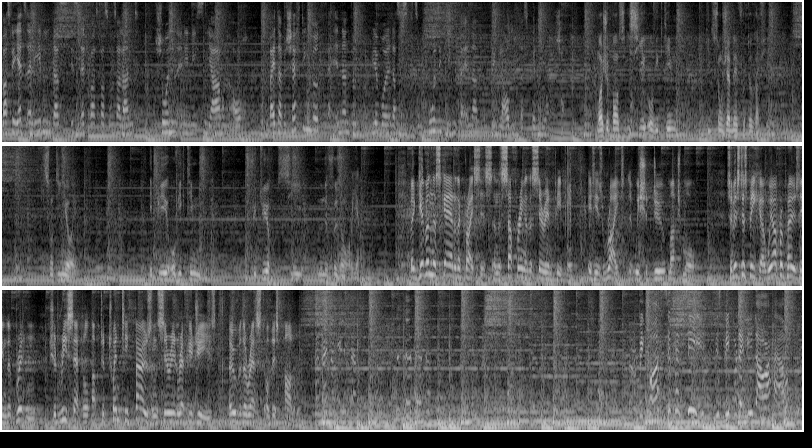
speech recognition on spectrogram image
was wir jetzt erleben, das ist etwas, was unser Land schon in den nächsten Jahren auch weiter beschäftigen wird, verändern wird. Und wir wollen, dass es sich zum Positiven verändert. Und wir glauben, das können wir schaffen. Moi, je pense ici aux victimes qui ne sont jamais photographiées, qui sont ignorées. Et puis aux victimes futures si nous ne faisons rien. But given the scale of the crisis and the suffering of the Syrian people, it is right that we should do much more. So, Mr. Speaker, we are proposing that Britain should resettle up to 20,000 Syrian refugees over the rest of this Parliament. Because you can see, these people, they need our help.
